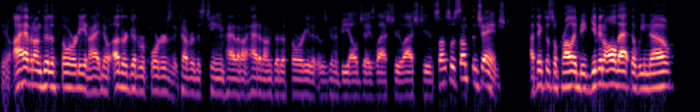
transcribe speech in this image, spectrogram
you know, I have it on good authority, and I know other good reporters that cover this team have it had it on good authority that it was going to be LJ's last year, last year, and so, so something changed. I think this will probably be given all that that we know.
